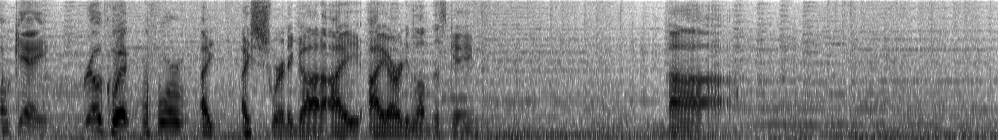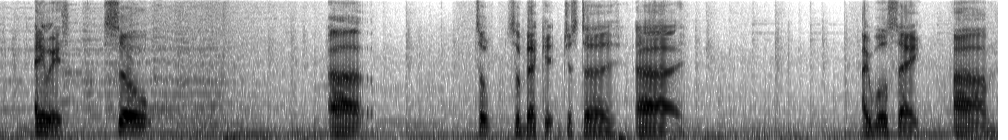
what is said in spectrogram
Okay, real quick before I I swear to God, I I already love this game. Uh Anyways, so uh so so Beckett just uh uh I will say um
